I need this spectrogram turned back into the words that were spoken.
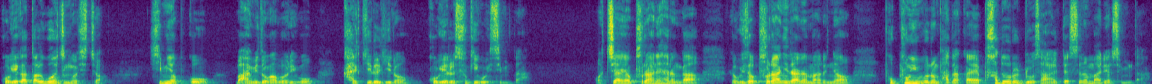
고개가 떨구어진 것이죠. 힘이 없고 마음이 녹아버리고 갈 길을 잃어 고개를 숙이고 있습니다. 어찌하여 불안해하는가? 여기서 불안이라는 말은요, 폭풍이 부는 바닷가의 파도를 묘사할 때 쓰는 말이었습니다.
